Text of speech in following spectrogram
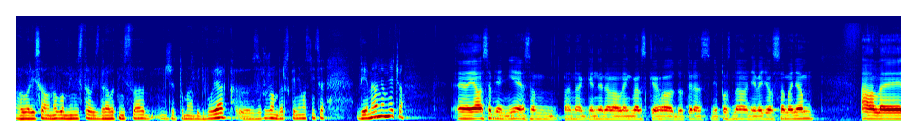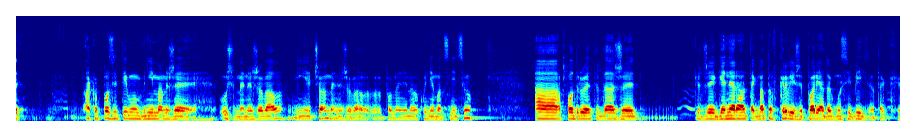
hovorí sa o novom ministrovi zdravotníctva, že to má byť vojak z Ružomberskej nemocnice. Vieme o ňom niečo? E, ja osobne nie, ja som pána generála Lengvarského doteraz nepoznal, nevedel som o ňom ale ako pozitívum vnímam, že už manažoval niečo, manažoval pomerne veľkú nemocnicu. A po druhé teda, že keďže je generál, tak má to v krvi, že poriadok musí byť. No tak e,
